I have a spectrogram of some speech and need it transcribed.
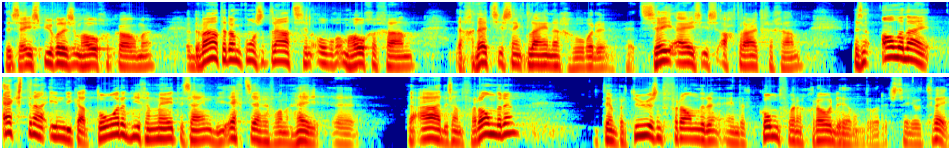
de zeespiegel is omhoog gekomen, de waterdamconcentraties zijn omhoog gegaan, de gletsjers zijn kleiner geworden, het zeeijs is achteruit gegaan. Er zijn allerlei extra indicatoren die gemeten zijn, die echt zeggen van, hé, hey, uh, de aarde is aan het veranderen, de temperatuur is aan het veranderen en dat komt voor een groot deel door de CO2.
